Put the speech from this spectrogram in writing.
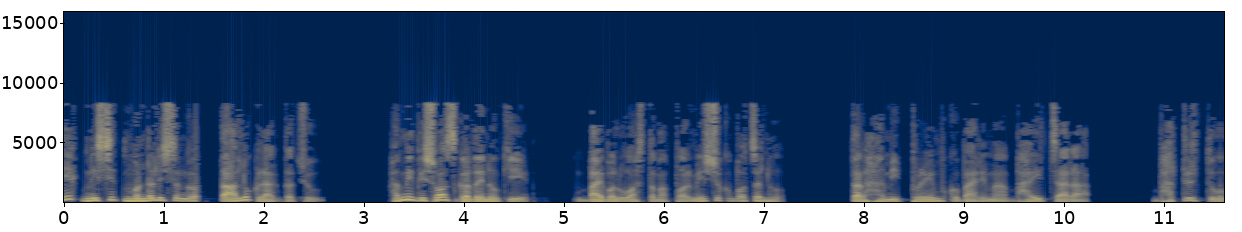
एक निश्चित मण्डलीसँग तालुक राख्दछु। हामी विश्वास गर्दैनौ कि बाइबल वास्तवमा परमेश्वरको वचन हो। तर हामी प्रेमको बारेमा भाइचारा भातृत्व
